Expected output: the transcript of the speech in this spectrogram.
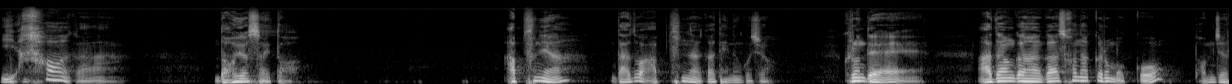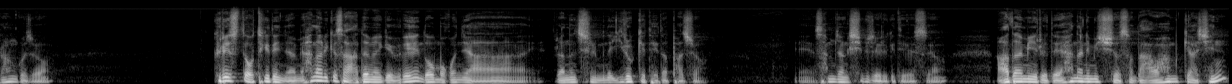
이 하와가 너였어요, 너. 아프냐? 나도 아프냐가 되는 거죠. 그런데 아담과 하가 선악과를 먹고 범죄를 한 거죠. 그랬을 때 어떻게 됐냐면 하나님께서 아담에게 왜 너 먹었냐? 라는 질문에 이렇게 대답하죠. 예, 3장 12절 이렇게 되어 있어요. 아담이 이르되 하나님이 주셔서 나와 함께 하신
